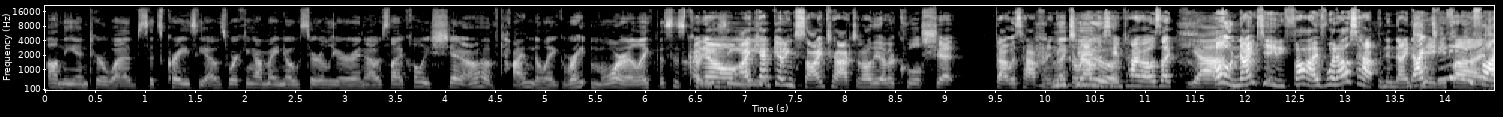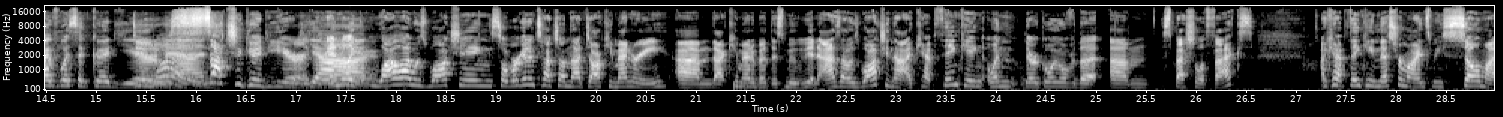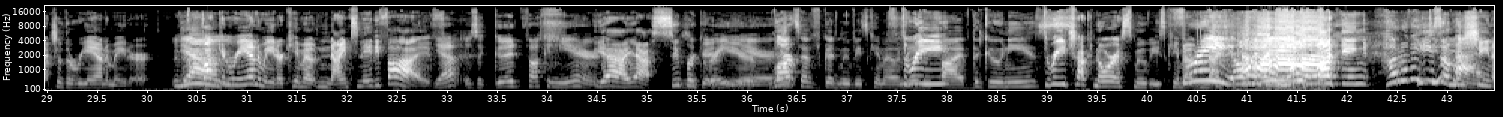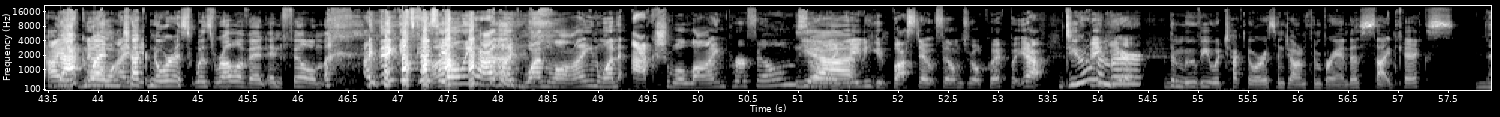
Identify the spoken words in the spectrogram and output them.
On the interwebs, it's crazy. I was working on my notes earlier, and I was like, "Holy shit! I don't have time to like write more. Like this is I crazy." know. I kept getting sidetracked on all the other cool shit that was happening. Me like around the same time, I was like, Yeah. "Oh, 1985. What else happened in 1985?" 1985 was a good year, Dude, it was man. such a good year. Yeah. And like while I was watching, so we're gonna touch on that documentary um, that came out about this movie. And as I was watching that, I kept thinking when they're going over the um, special effects, I kept thinking this reminds me so much of the Reanimator. Yeah. fucking Reanimator came out in 1985. yeah, it was a good fucking year. Yeah, yeah, super a good great year. year. Lots of good movies came out in Three- 85. The Goonies. Three Chuck Norris movies came out. Three? In Oh my 1985. fucking. How do they He's do a that? machine. I Back have no when idea. Chuck Norris was relevant in film. I think it's because he only had like one line, one actual line per film. So Yeah. like maybe he could bust out films real quick. But yeah. Do you Big remember year. the movie with Chuck Norris and Jonathan Brandis, Sidekicks?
